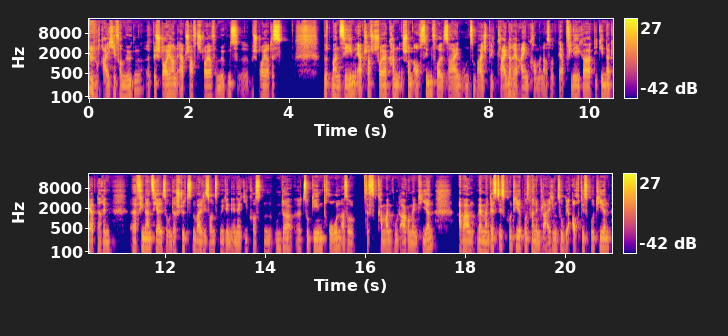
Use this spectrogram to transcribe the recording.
reiche Vermögen besteuern, Erbschaftssteuer, Vermögenssteuer, das wird man sehen, Erbschaftssteuer kann schon auch sinnvoll sein, um zum Beispiel kleinere Einkommen, also der Pfleger, die Kindergärtnerin, äh, finanziell zu unterstützen, weil die sonst mit den Energiekosten unterzugehen drohen. Also das kann man gut argumentieren. Aber wenn man das diskutiert, muss man im gleichen Zuge auch diskutieren,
